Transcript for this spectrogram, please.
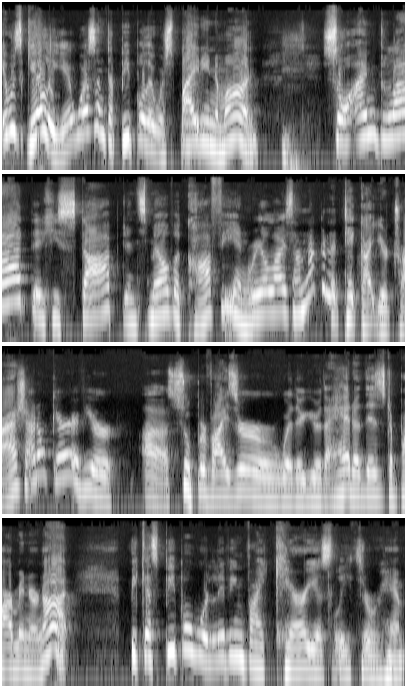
It was Gilly. It wasn't the people that were spiting him on. So I'm glad that he stopped and smelled the coffee and realized I'm not going to take out your trash. I don't care if you're a supervisor or whether you're the head of this department or not, because people were living vicariously through him,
